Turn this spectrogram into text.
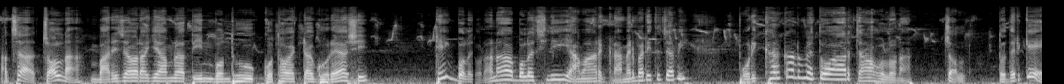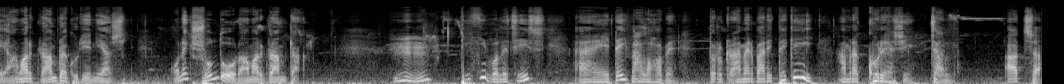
আচ্ছা চল না বাড়ি যাওয়ার আগে আমরা তিন বন্ধু কোথাও একটা ঘুরে আসি। ঠিক বলে তোরা না বলেছিলি আমার গ্রামের বাড়িতে যাবি? পরীক্ষার কারণে তো আর যাওয়া হলো না। চল তোদেরকে আমার গ্রামটা ঘুরিয়ে নিয়ে আসি। অনেক সুন্দর আমার গ্রামটা। হুম ঠিকই বলেছিস। এটাই ভালো হবে। তোর গ্রামের বাড়ি থেকেই আমরা ঘুরে আসি। চল। আচ্ছা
